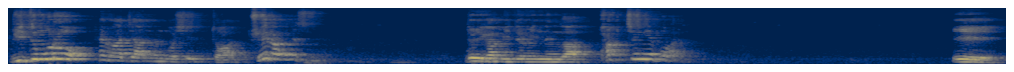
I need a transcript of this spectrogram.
믿음으로 행하지 않는 것이 더 죄라고 했습니다. 너희가 믿음 있는가 확증해 보아라. 이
